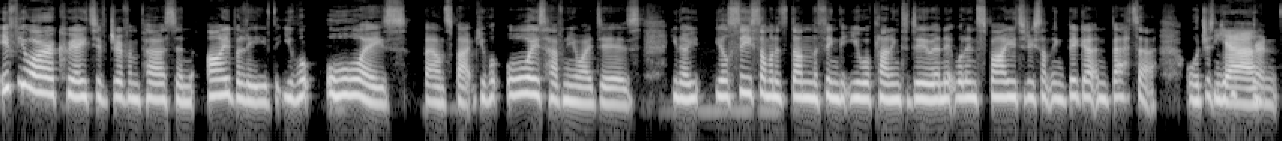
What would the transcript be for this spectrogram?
if you are a creative driven person i believe that you will always bounce back. You will always have new ideas. You know, you'll see someone has done the thing that you were planning to do, and it will inspire you to do something bigger and better, or just yeah. different.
